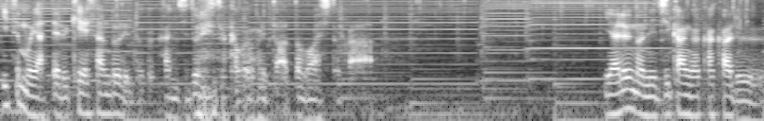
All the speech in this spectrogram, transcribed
いつもやってる計算ドリルとか漢字ドリルとかは割と後回しとかやるのに時間がかかる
